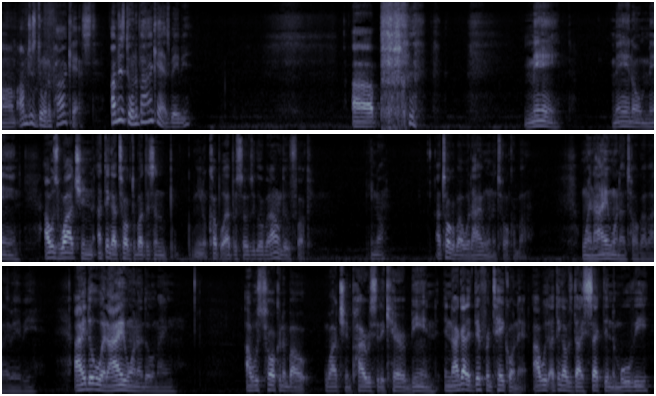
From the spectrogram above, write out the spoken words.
Um, I'm just doing a podcast. I'm just doing a podcast, baby. Uh, man, man, oh man. I was watching. I think I talked about this in you know a couple episodes ago, but I don't give a fuck. You know, I talk about what I want to talk about when I want to talk about it, baby. I do what I want to do, man. I was talking about watching Pirates of the Caribbean, and I got a different take on that. I was, I think I was dissecting the movie,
